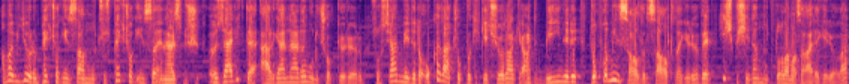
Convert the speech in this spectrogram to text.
ama biliyorum pek çok insan mutsuz, pek çok insan enerjisi düşük. Özellikle ergenlerde bunu çok görüyorum. Sosyal medyada o kadar çok vakit geçiriyorlar ki artık beyinleri dopamin saldırısı altına giriyor ve hiçbir şeyden mutlu olamaz hale geliyorlar.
